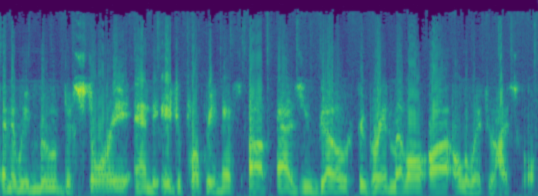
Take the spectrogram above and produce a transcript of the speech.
and then we move the story and the age appropriateness up as you go through grade level uh, all the way through high school.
